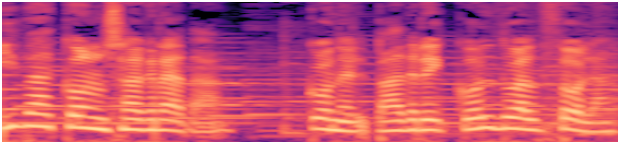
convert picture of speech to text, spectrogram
Vida consagrada con el Padre Coldo Alzola.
